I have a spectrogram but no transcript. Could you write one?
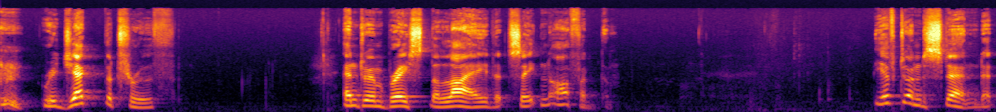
reject the truth and to embrace the lie that Satan offered them. You have to understand that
